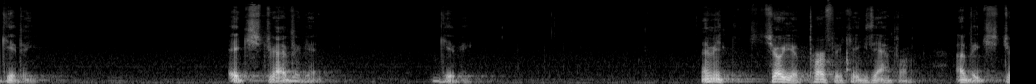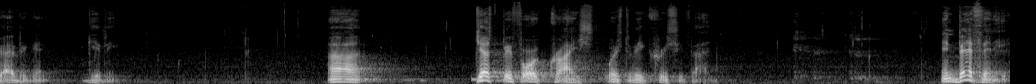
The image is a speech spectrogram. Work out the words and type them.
giving. Extravagant giving. Let me show you a perfect example of extravagant giving. Uh, just before Christ was to be crucified, in Bethany,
